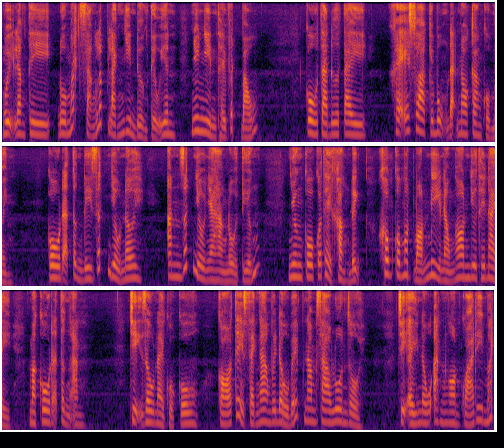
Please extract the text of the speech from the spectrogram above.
Ngụy Lăng Thi đôi mắt sáng lấp lánh nhìn Đường Tiểu Yên như nhìn thấy vật báu. Cô ta đưa tay khẽ xoa cái bụng đã no căng của mình. Cô đã từng đi rất nhiều nơi, ăn rất nhiều nhà hàng nổi tiếng, nhưng cô có thể khẳng định không có một món mì nào ngon như thế này mà cô đã từng ăn. Chị dâu này của cô có thể sánh ngang với đầu bếp năm sao luôn rồi. Chị ấy nấu ăn ngon quá đi mất.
